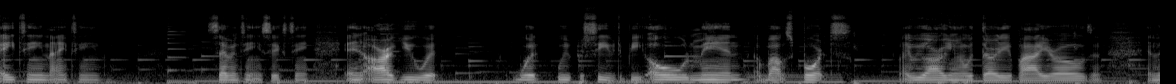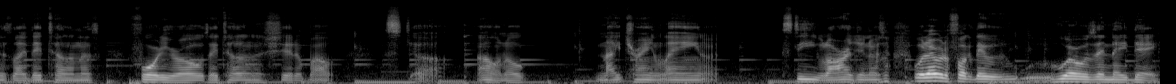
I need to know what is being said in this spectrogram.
18, 19, 17, 16, and argue with what we perceive to be old men about sports. Like we arguing with 35 year olds, and, and it's like they telling us 40 year olds, they telling us shit about, uh, I don't know, Night Train Lane or Steve Largent or something, whatever the fuck they whoever was in their day,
